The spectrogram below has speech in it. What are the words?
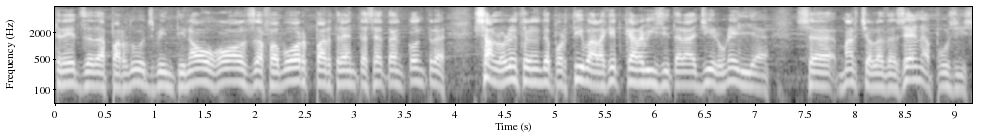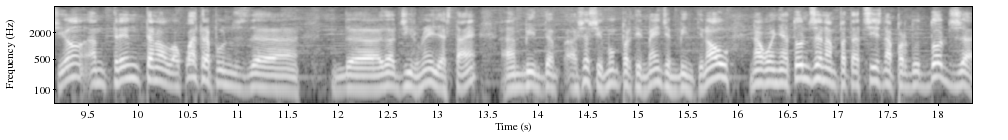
13 de perduts, 29 gols a favor per 37 en contra. Sant Lorenzo Unión Deportiva, l'equip que visitarà Gironella, se marxa a la desena posició amb 39 a 4 punts de, de, del Gironella està, eh? Amb 20, això sí, amb un partit menys, amb 29, n'ha guanyat 11, n'ha empatat 6, n'ha perdut 12,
